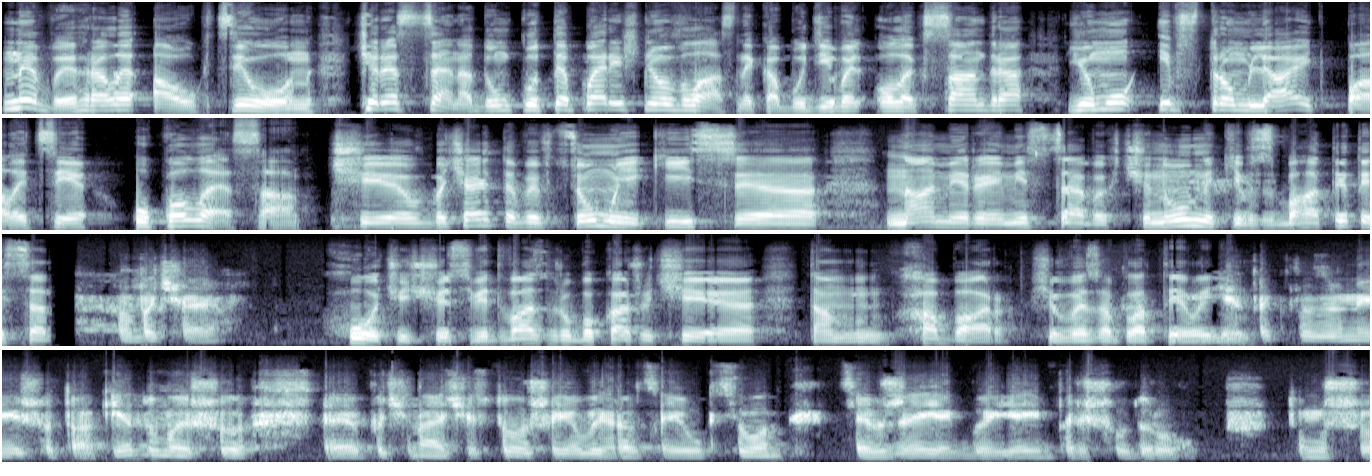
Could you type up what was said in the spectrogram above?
не виграли аукціон. Через це, на думку теперішнього власника будівель Олександра, йому і встромляють палиці у колеса. Чи вбачаєте ви в цьому якісь е, наміри місцевих чиновників збагатитися Вбачаю. Хочуть щось від вас, грубо кажучи, там хабар, щоб ви заплатили Я так розумію, що так. Я думаю, що е, починаючи з того, що я виграв цей аукціон, це вже якби я їм перейшов дорогу. Тому що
